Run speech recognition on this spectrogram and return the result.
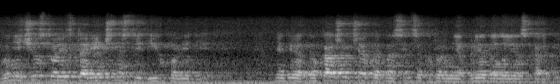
Вы не чувствовали вторичности их поведения. Мне говорят, ну как же человек относиться, который меня предал или оскорбил?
